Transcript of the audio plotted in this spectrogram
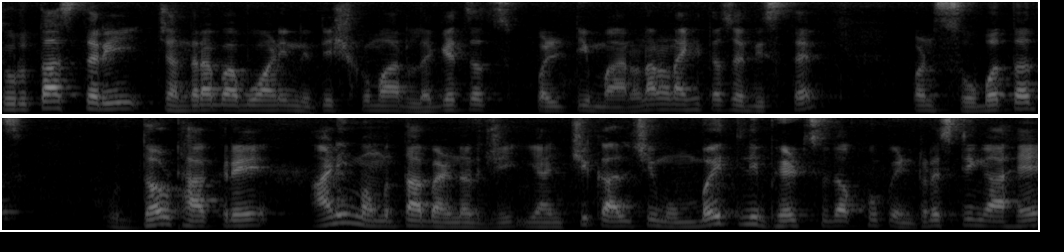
तुर्तास तरी चंद्राबाबू आणि नितीश कुमार लगेचच पलटी मारणार नाहीत असं दिसतंय. पण सोबतच उद्धव ठाकरे आणि ममता बॅनर्जी यांची कालची मुंबईतली भेटसुद्धा खूप इंटरेस्टिंग आहे.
